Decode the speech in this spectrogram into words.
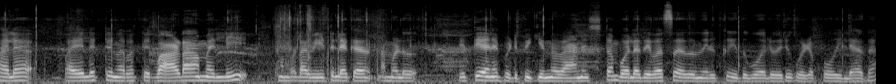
പല വയലറ്റ് നിറത്തിൽ വാടാമല്ലി നമ്മുടെ വീട്ടിലൊക്കെ നമ്മൾ നിത്യേന പിടിപ്പിക്കുന്നതാണ്. ഇഷ്ടം പോലെ ദിവസം അത് നിൽക്കും. ഇതുപോലെ ഒരു കുഴപ്പവും ഇല്ലാതെ.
